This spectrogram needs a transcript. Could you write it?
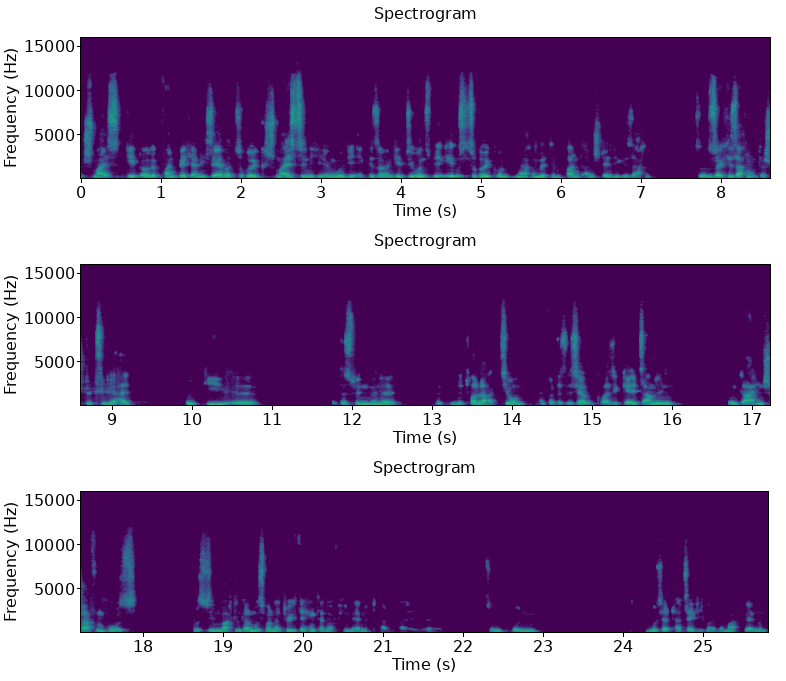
schmeißt, gebt eure Pfandbecher nicht selber zurück, schmeißt sie nicht irgendwo in die Ecke, sondern gebt sie uns, wir geben es zurück und machen mit dem Pfand anständige Sachen. So, solche Sachen unterstützen wir halt. Und die, äh, das finden wir eine, eine tolle Aktion. Einfach, das ist ja quasi Geld sammeln und dahin schaffen, wo es, wo es Sinn macht. Und dann muss man natürlich, da hängt dann noch viel mehr mit dran, weil äh, so ein Brunnen muss ja tatsächlich mal gemacht werden. Und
